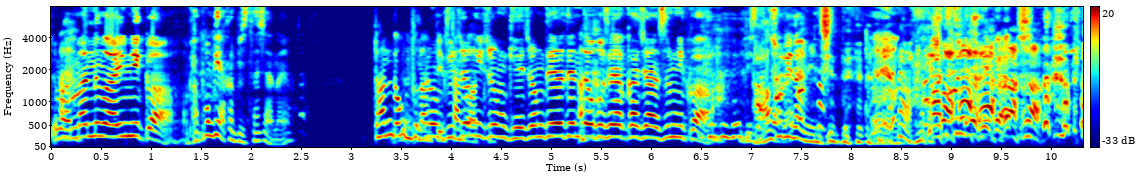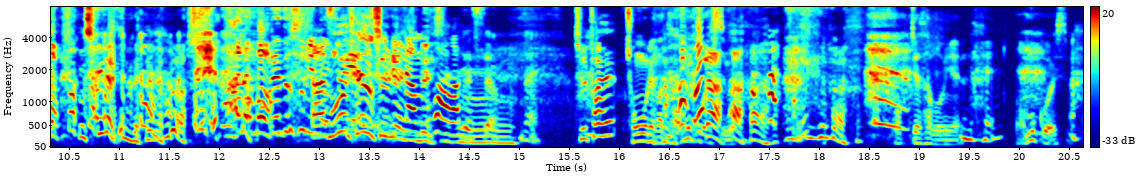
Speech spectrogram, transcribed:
좀안 맞는 거 아닙니까? 박범계 약간 비슷하지 않아요? 이런 비슷한 것 규정이. 좀 개정돼야 된다고 생각하지 않습니까? 아소리남 인지인데. 아, 소리나니까. 수리남인데. 아, 나 그래도 소리나. 뭐 해도 수리남인데. 남화가 됐어요. 어. 네. 78? 정우래가 너무 꼬였습니다. 법제사범위에 네. 너무 꼬였습니다.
